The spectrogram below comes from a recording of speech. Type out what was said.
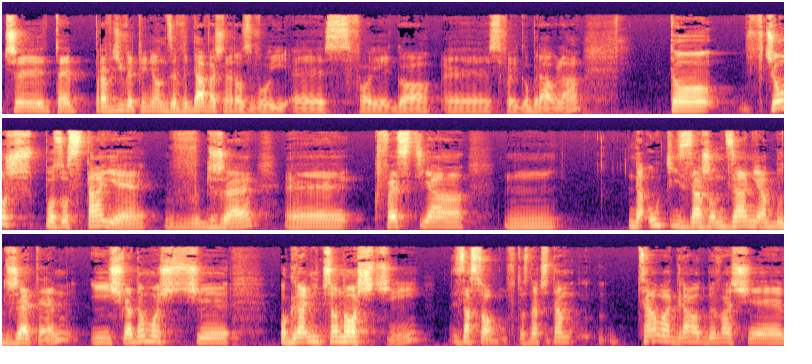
czy te prawdziwe pieniądze wydawać na rozwój e, swojego, swojego Brawla, to wciąż pozostaje w grze e, kwestia mm, nauki zarządzania budżetem i świadomość e, ograniczoności zasobów. To znaczy, tam cała gra odbywa się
